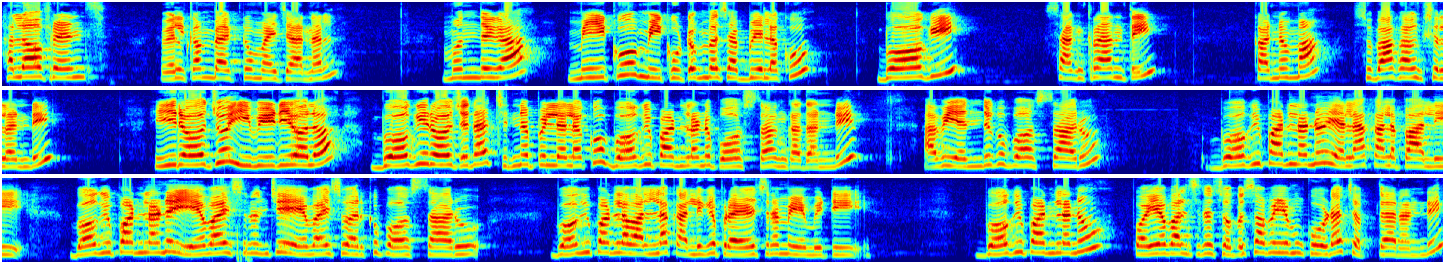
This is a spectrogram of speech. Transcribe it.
Hello friends welcome back to my channel. ముందుగా మీకు మీ కుటుంబ సభ్యులకు భోగి సంక్రాంతి కనుమ శుభాకాంక్షలు అండి ఈరోజు ఈ వీడియోలో భోగి రోజున చిన్నపిల్లలకు భోగి పండ్లను పోస్తాం కదండి. అవి ఎందుకు పోస్తారు? భోగి పండ్లను ఎలా కలపాలి? భోగి పండ్లను ఏ వయసు నుంచి ఏ వయసు వరకు పోస్తారు? భోగి పండ్ల వల్ల కలిగే ప్రయోజనం ఏమిటి? భోగి పండ్లను పోయవలసిన శుభ సమయం కూడా చెప్తారండి.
